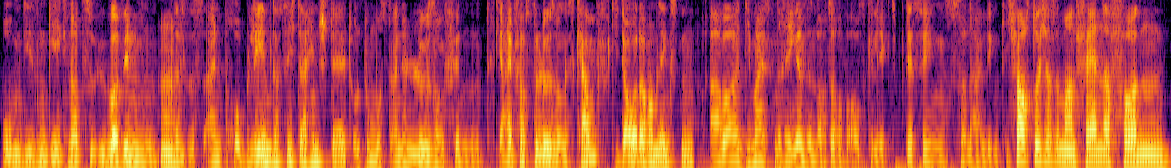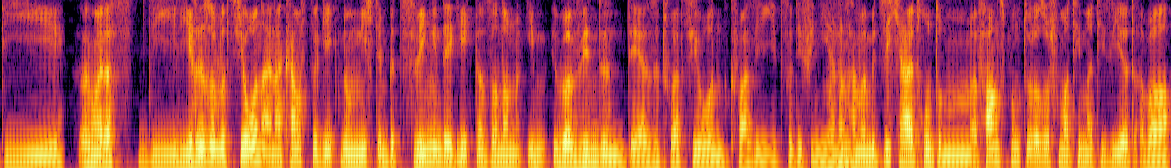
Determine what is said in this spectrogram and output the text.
um diesen Gegner zu überwinden. Mhm. Es ist ein Problem, das sich dahin stellt und du musst eine Lösung finden. Die einfachste Lösung ist Kampf, die dauert auch am längsten, aber die meisten Regeln sind auch darauf ausgelegt. Deswegen ist es so naheliegend. Ich war auch durchaus immer ein Fan davon, die, sagen wir, dass die, die Resolution einer Kampfbegegnung nicht im Bezwingen der Gegner, sondern im Überwinden der Situation quasi zu definieren. Mhm. Das haben wir mit Sicherheit rund um Erfahrungspunkte oder so schon mal thematisiert, aber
